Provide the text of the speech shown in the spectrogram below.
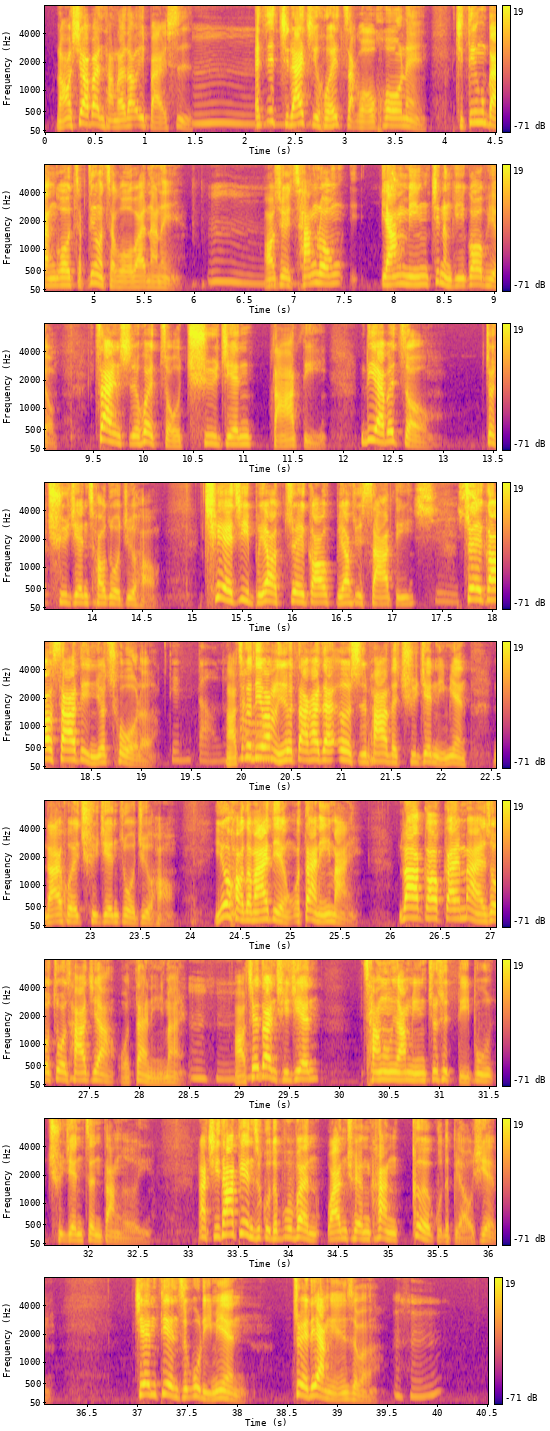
然后下半场来到一百四，嗯，哎，这一来一回十五块呢，一张万五，十张十五万啊呢，嗯，啊，所以长隆、阳明这两支股票暂时会走区间打底，你还不走就区间操作就好。切记不要追高，不要去杀低。追高杀低你就错了。颠倒了啊！这个地方你就大概在二十趴的区间里面来回区间做就好。有好的买点，我带你买；拉高该卖的时候做差价，我带你卖。嗯哼。啊，这段期间长隆、阳明就是底部区间震荡而已。那其他电子股的部分，完全看个股的表现。今天电子股里面最亮眼是什么？嗯哼。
